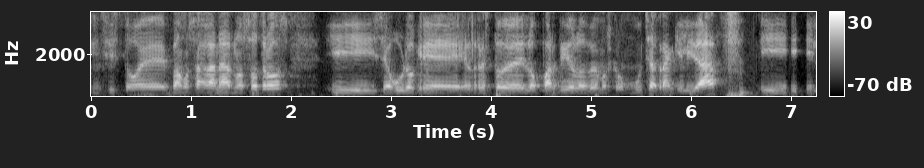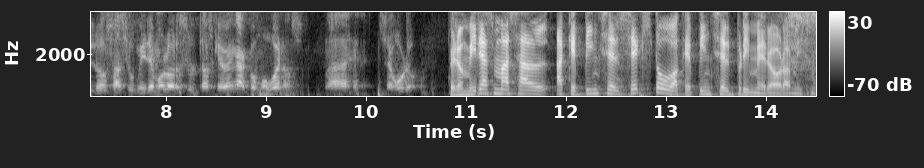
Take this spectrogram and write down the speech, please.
insisto, eh, vamos a ganar nosotros y seguro que el resto de los partidos los vemos con mucha tranquilidad y, y los asumiremos los resultados que vengan como buenos, seguro. ¿Pero miras más al, a que pinche el sexto o a que pinche el primero ahora mismo?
